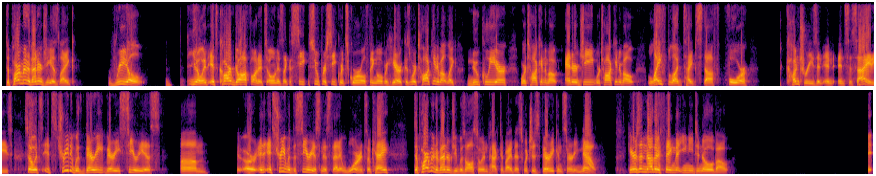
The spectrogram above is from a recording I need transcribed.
Department of Energy is like real you know, it, it's carved off on its own as like a se- super secret squirrel thing over here because we're talking about like nuclear, we're talking about energy, we're talking about lifeblood type stuff for countries and, and, and societies. So it's it's treated with very very serious, um, or it, it's treated with the seriousness that it warrants. Okay, Department of Energy was also impacted by this, which is very concerning. Now, here's another thing that you need to know about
